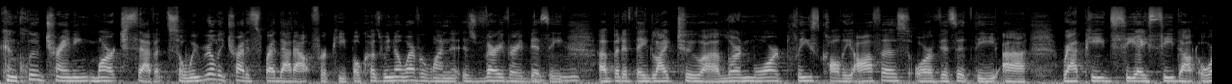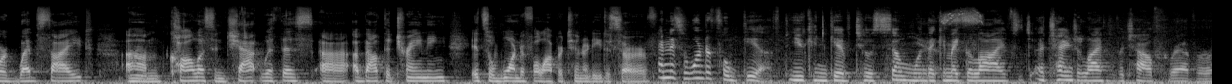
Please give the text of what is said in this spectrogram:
conclude training March 7th. So we really try to spread that out for people because we know everyone is very, very busy. Uh, but if they'd like to uh, learn more, please call the office or visit the uh, rapidcac.org website. Um, call us and chat with us uh, about the training. It's a wonderful opportunity to serve. And it's a wonderful gift you can give to someone that can make the lives, uh, change the life of a child forever.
